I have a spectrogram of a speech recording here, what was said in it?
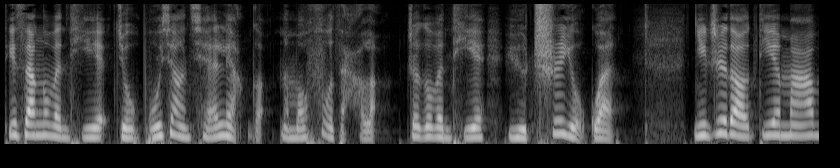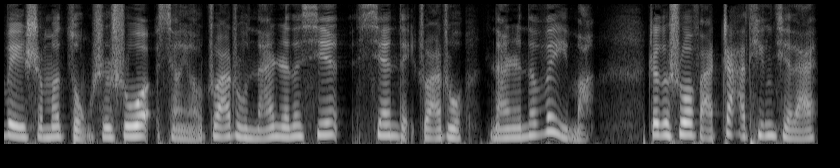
第三个问题就不像前两个那么复杂了，这个问题与吃有关。你知道爹妈为什么总是说想要抓住男人的心，先得抓住男人的胃吗？这个说法乍听起来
